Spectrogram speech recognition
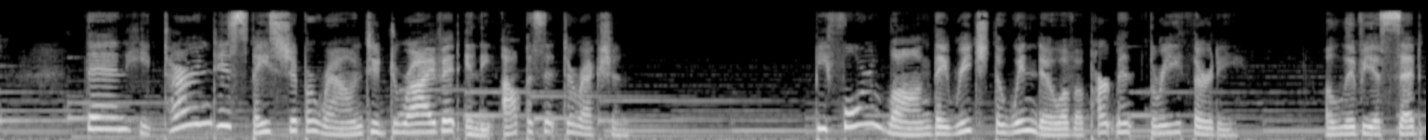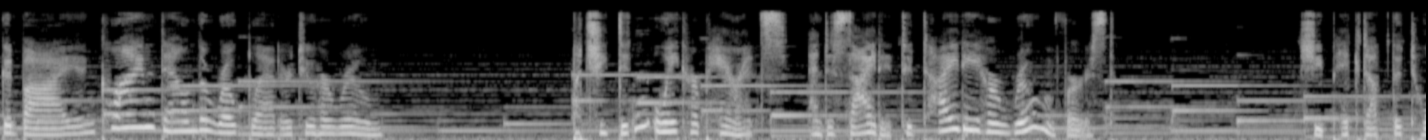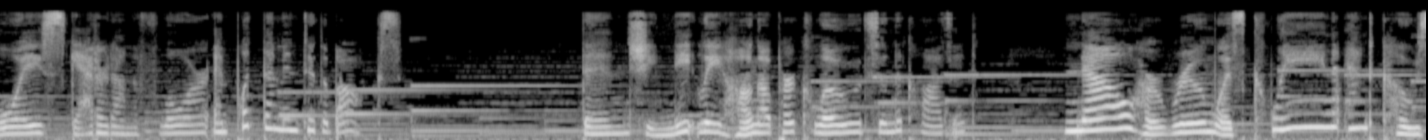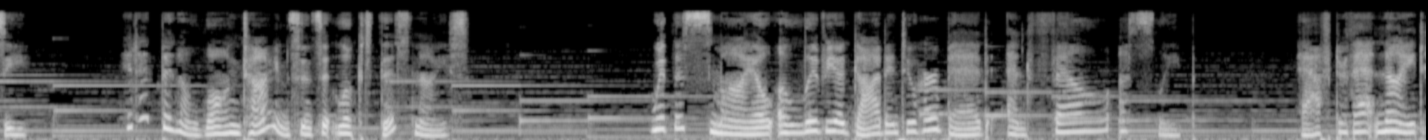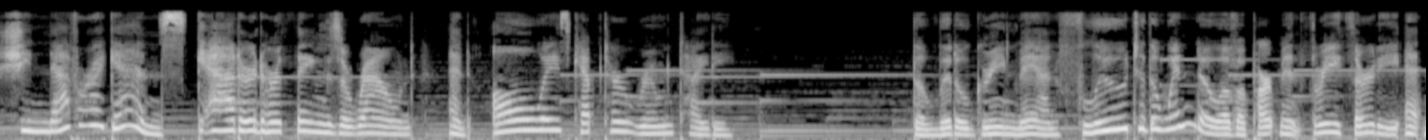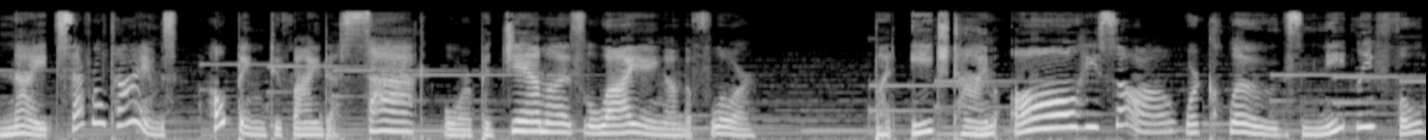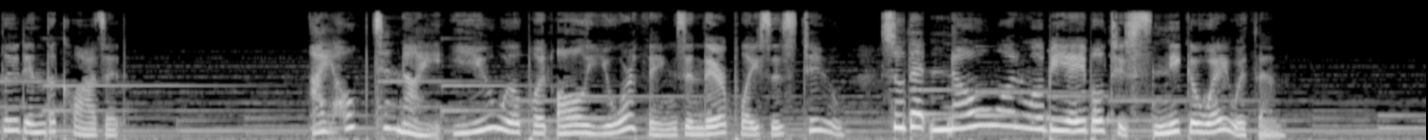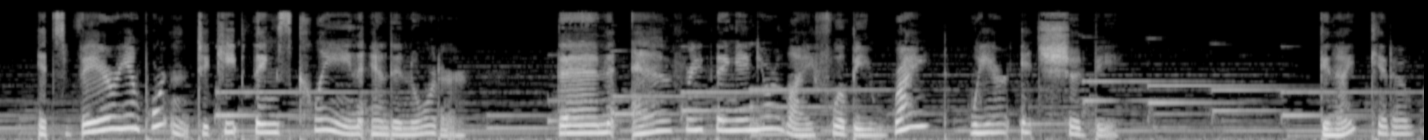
Then he turned his spaceship around to drive it in the opposite direction. Before long, they reached the window of apartment 330. Olivia said goodbye and climbed down the rope ladder to her room. But she didn't wake her parents and decided to tidy her room first. She picked up the toys scattered on the floor and put them into the box. Then she neatly hung up her clothes in the closet. Now her room was clean and cozy. It had been a long time since it looked this nice. With a smile, Olivia got into her bed and fell asleep. After that night, she never again scattered her things around and always kept her room tidy. The little green man flew to the window of apartment 330 at night several times, hoping to find a sock or pajamas lying on the floor. But each time all he saw were clothes neatly folded in the closet. I hope tonight you will put all your things in their places too, so that no one will be able to sneak away with them. It's very important to keep things clean and in order. Then everything in your life will be right where it should be. Good night, kiddo.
